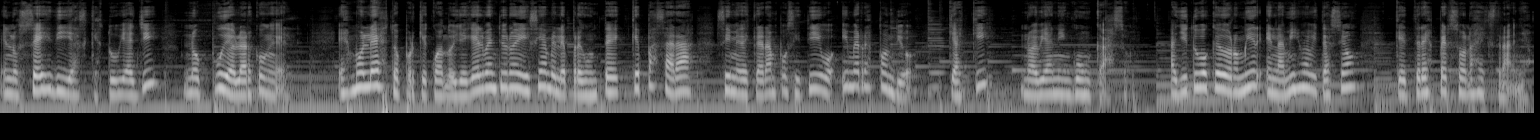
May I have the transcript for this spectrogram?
En los seis días que estuve allí, no pude hablar con él. Es molesto porque cuando llegué el 21 de diciembre le pregunté qué pasará si me declaran positivo y me respondió que aquí no había ningún caso. Allí tuvo que dormir en la misma habitación que tres personas extrañas.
